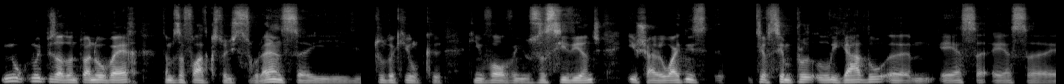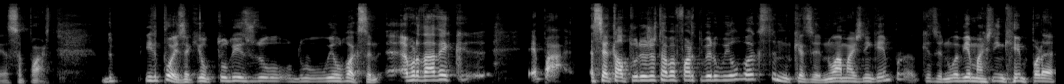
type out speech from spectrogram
no, no, episódio do António BR, estamos a falar de questões de segurança e tudo aquilo que, que envolvem os acidentes, e o Charlie White esteve sempre ligado um, a, essa, a, essa, a essa parte. E depois, aquilo que tu dizes do, do Will Buxton, a verdade é que, epá, a certa altura eu já estava farto de ver o Will Buxton, quer dizer, não há mais ninguém para, quer dizer, não havia mais ninguém para,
